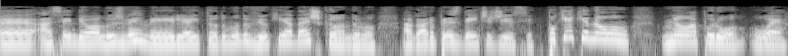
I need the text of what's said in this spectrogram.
é, acendeu a luz vermelha e todo mundo viu que ia dar escândalo. Agora o presidente disse, por que que não, não apurou? Ué,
